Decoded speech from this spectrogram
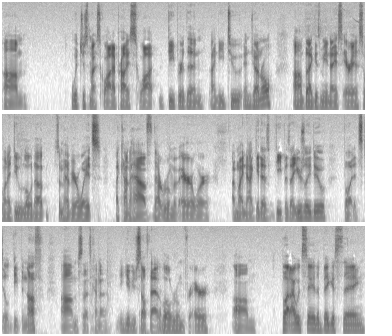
Um, with just my squat, I probably squat deeper than I need to in general, um, but that gives me a nice area. So when I do load up some heavier weights, I kind of have that room of error where I might not get as deep as I usually do, but it's still deep enough. Um, so that's kind of you give yourself that little room for error. Um, but I would say the biggest thing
